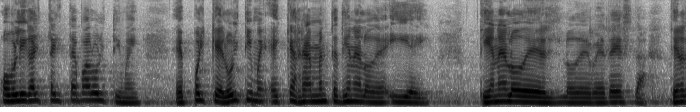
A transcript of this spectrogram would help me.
obligarte a irte para el Ultimate es porque el Ultimate es que realmente tiene lo de EA, tiene lo de lo de Bethesda, tiene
